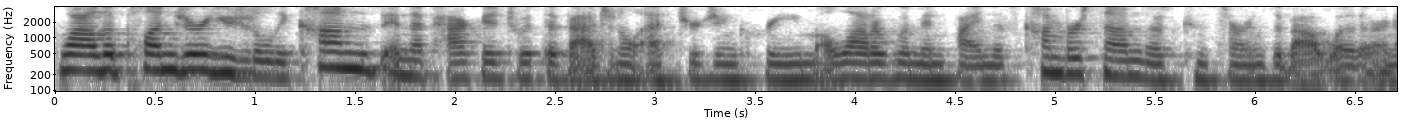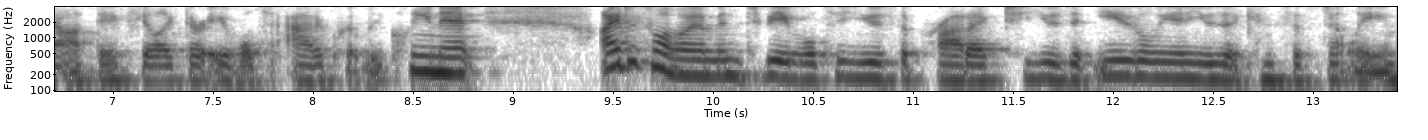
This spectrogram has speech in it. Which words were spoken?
while the plunger usually comes in the package with the vaginal estrogen cream, a lot of women find this cumbersome. There's concerns about whether or not they feel like they're able to adequately clean it. I just want women to be able to use the product, to use it easily and use it consistently.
